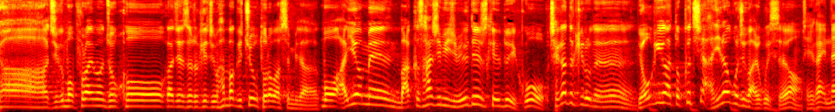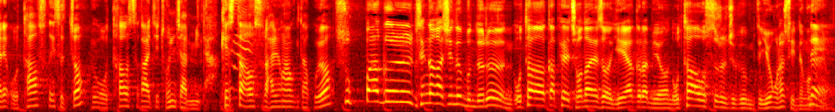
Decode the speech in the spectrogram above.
야 지금 뭐 프라임원 조커까지 해서 이렇게 지금 한 바퀴 쭉 돌아봤습니다. 뭐 아이언맨 마크 42 지금 1대1 스케일도 있고 제가 듣기로는 여기가 또 끝이 아니라고 지금 알고 있어요. 저희가 옛날에 오타 하우스가 있었죠. 그 오타하우스가 아직 존재합니다. 게스트하우스로 활용하기도 하고요. 숙박을 생각하시는 분들은 오타 카페에 전화해서 예약을 하면 오타 하우스를 지금 이용을 할 수 있는 건가요? 네.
